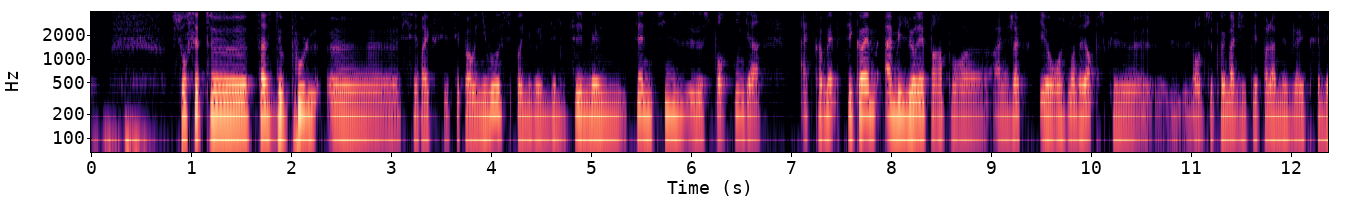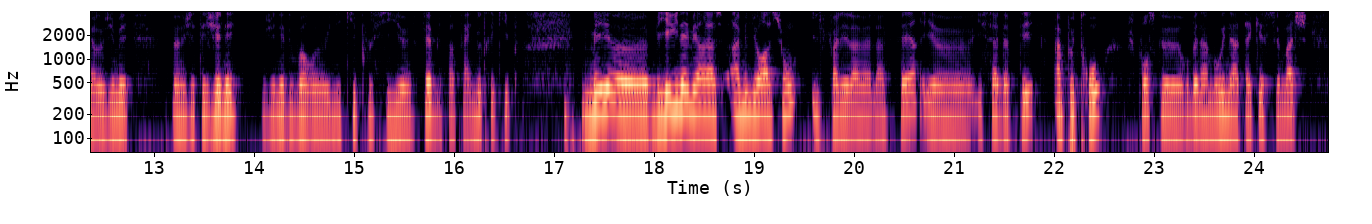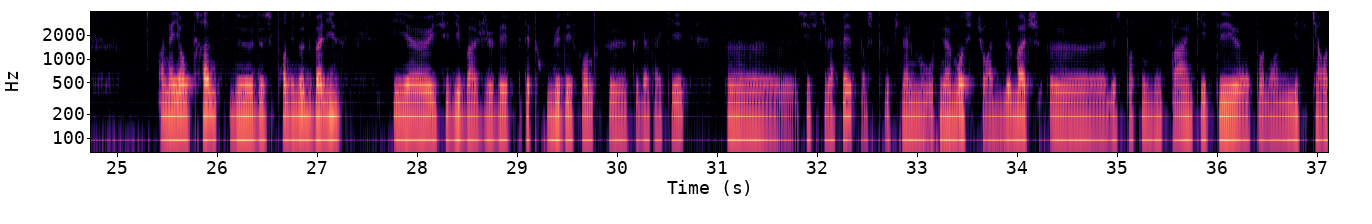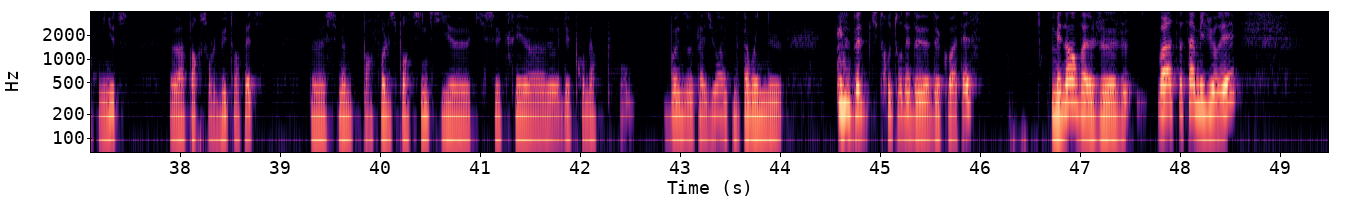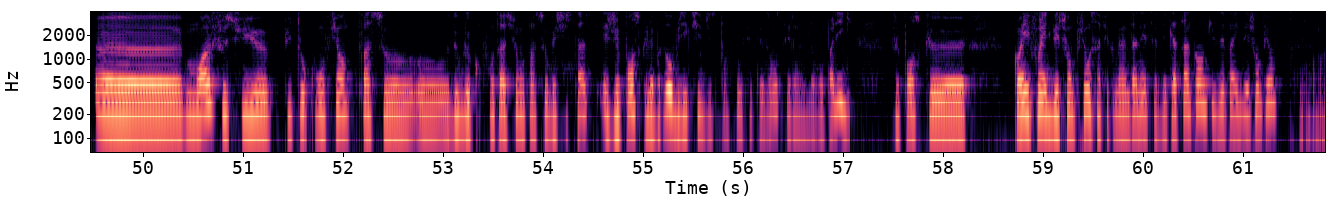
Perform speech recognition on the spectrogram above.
sur cette euh, phase de poule, euh, c'est vrai que c'est pas au niveau, c'est pas au niveau du DLC, même, même si le Sporting a, quand même, c'est quand même amélioré par rapport euh, à l'Ajax, et heureusement d'ailleurs, parce que lors de ce premier match, j'étais pas là, mais vous l'avez très bien résumé, j'étais gêné, gêné de voir une équipe aussi faible face à une autre équipe. Mais il y a une améliora- amélioration, il fallait la, faire, et il s'est adapté un peu trop. Je pense que Ruben Amorim a attaqué ce match en ayant crainte de se prendre une autre valise. Et euh, il s'est dit, bah, je vais peut-être mieux défendre que, que d'attaquer. Euh, c'est ce qu'il a fait, parce qu'au finalement, finalement, si tu regardes le match, euh, le Sporting n'est pas inquiété pendant limite 40 minutes, à part sur le but en fait. C'est même parfois le Sporting qui, qui se crée les premières bonnes occasions, avec notamment une, belle petite retournée de, de Coates. Mais non, voilà ça s'est amélioré. Euh, moi, je suis euh, plutôt confiant face aux, aux doubles confrontations face au Besiktas et je pense que le vrai objectif du Sporting cette saison, c'est l'Europa League. Je pense que quand ils font la Ligue des Champions, ça fait combien d'années? Ça faisait 4-5 ans qu'ils faisaient pas la Ligue des Champions?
